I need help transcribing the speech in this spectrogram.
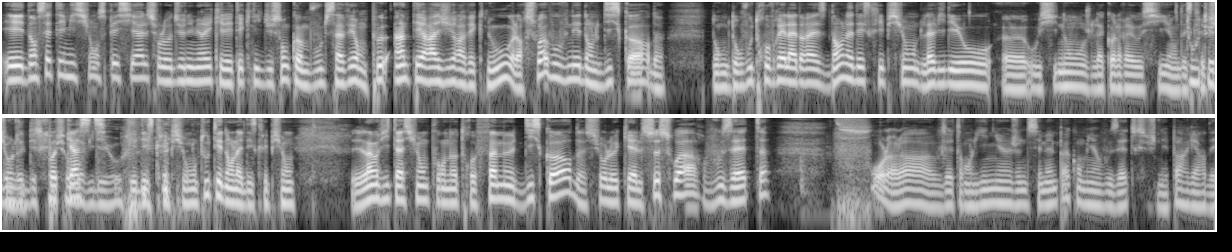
Et dans cette émission spéciale sur l'audio numérique et les techniques du son, comme vous le savez, on peut interagir avec nous. Alors, soit vous venez dans le Discord, donc dont vous trouverez l'adresse dans la description de la vidéo, euh, ou sinon je la collerai aussi en description dans la du description de la podcast. vidéo. Les descriptions, tout est dans la description. L'invitation pour notre fameux Discord, sur lequel ce soir vous êtes. Oh là là, vous êtes en ligne, je ne sais même pas combien vous êtes, parce que je n'ai pas regardé,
